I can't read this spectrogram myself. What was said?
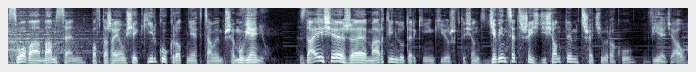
Słowa mam sen powtarzają się kilkukrotnie w całym przemówieniu. Zdaje się, że Martin Luther King już w 1963 roku wiedział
